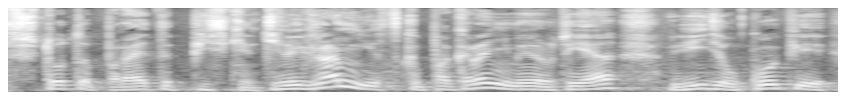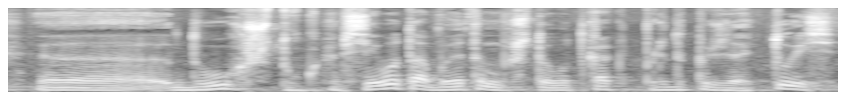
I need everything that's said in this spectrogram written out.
что-то про это пискнет. Телеграмм несколько, по крайней мере, вот я видел копии э, двух штук. Все вот об этом, что вот как предупреждать. То есть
